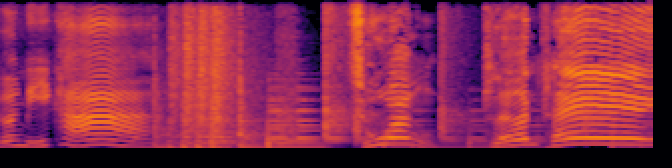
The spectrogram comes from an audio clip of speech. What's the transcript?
ช่วงนี้ค่ะ ช่วง เพลินเพลง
